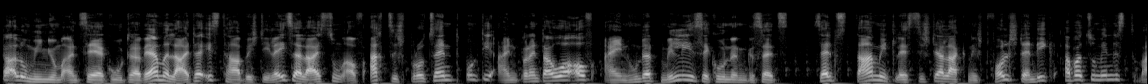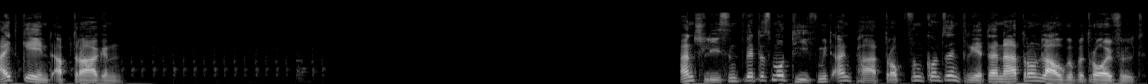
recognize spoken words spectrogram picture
Da Aluminium ein sehr guter Wärmeleiter ist, habe ich die Laserleistung auf 80% und die Einbrenndauer auf 100ms gesetzt selbst damit lässt sich der Lack nicht vollständig, aber zumindest weitgehend abtragen. Anschließend wird das Motiv mit ein paar Tropfen konzentrierter Natronlauge beträufelt.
